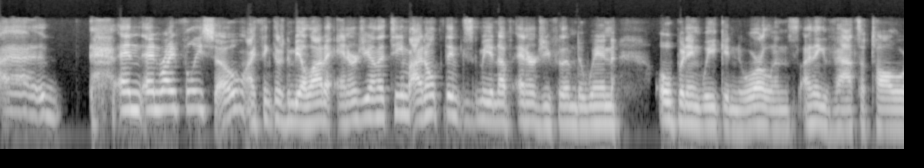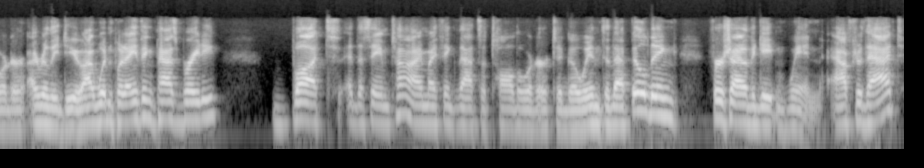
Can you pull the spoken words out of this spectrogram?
uh, and and rightfully so. I think there's going to be a lot of energy on the team. I don't think there's going to be enough energy for them to win opening week in New Orleans. I think that's a tall order. I really do. I wouldn't put anything past Brady, but at the same time, I think that's a tall order to go into that building first out of the gate and win. After that,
